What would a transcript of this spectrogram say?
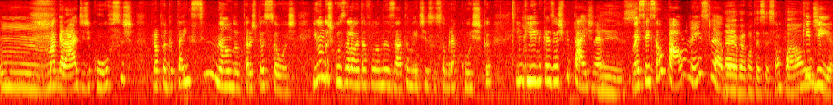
um- uma grade de cursos para poder estar ensinando para as pessoas. E um dos cursos ela vai estar falando exatamente isso sobre acústica em clínicas e hospitais, né? Isso. Vai ser em São Paulo, não é isso, Débora? É, vai acontecer em São Paulo. Que dia?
